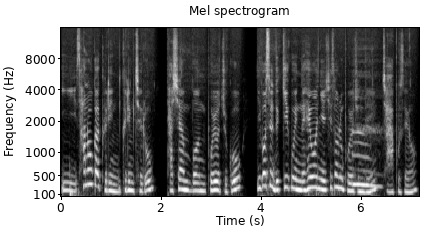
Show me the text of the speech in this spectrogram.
이 산호가 그린 그림체로 다시 한번 보여주고 이것을 느끼고 있는 혜원이의 시선을 보여준 뒤, 자, 보세요.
